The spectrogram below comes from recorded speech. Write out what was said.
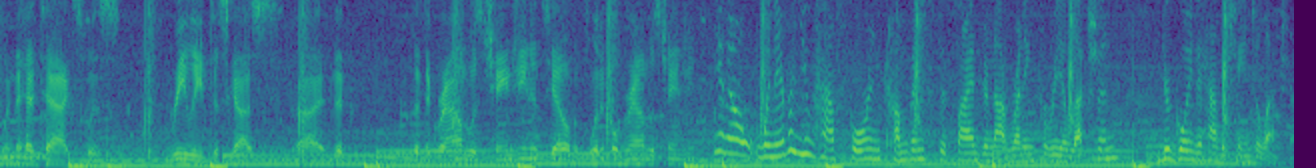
when the head tax was really discussed uh, that that the ground was changing in Seattle, the political ground was changing? You know, whenever you have four incumbents decide they're not running for re-election, you're going to have a change election.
